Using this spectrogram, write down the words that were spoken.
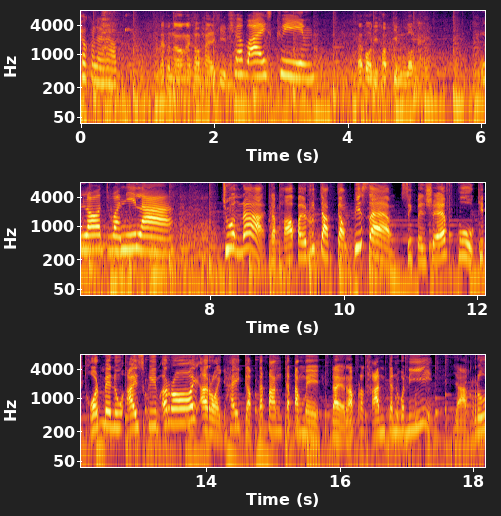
ช็อกโกแลตครับ แล้วคุณน้องอะชอบทานไอศครีมไหม ชอบไอศครีม แล้วปกติชอบกินรสไหน รสวานิลา ช่วงหน้าจะพาไปรู้จักกับพี่แซม ซึ่งเป็นเชฟผู้คิดค้นเมนูไอศกรีมอร่อย อร่อยให้กับกระตังกระตังเม ได้รับประทานกันวันนี้ อยากรู้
